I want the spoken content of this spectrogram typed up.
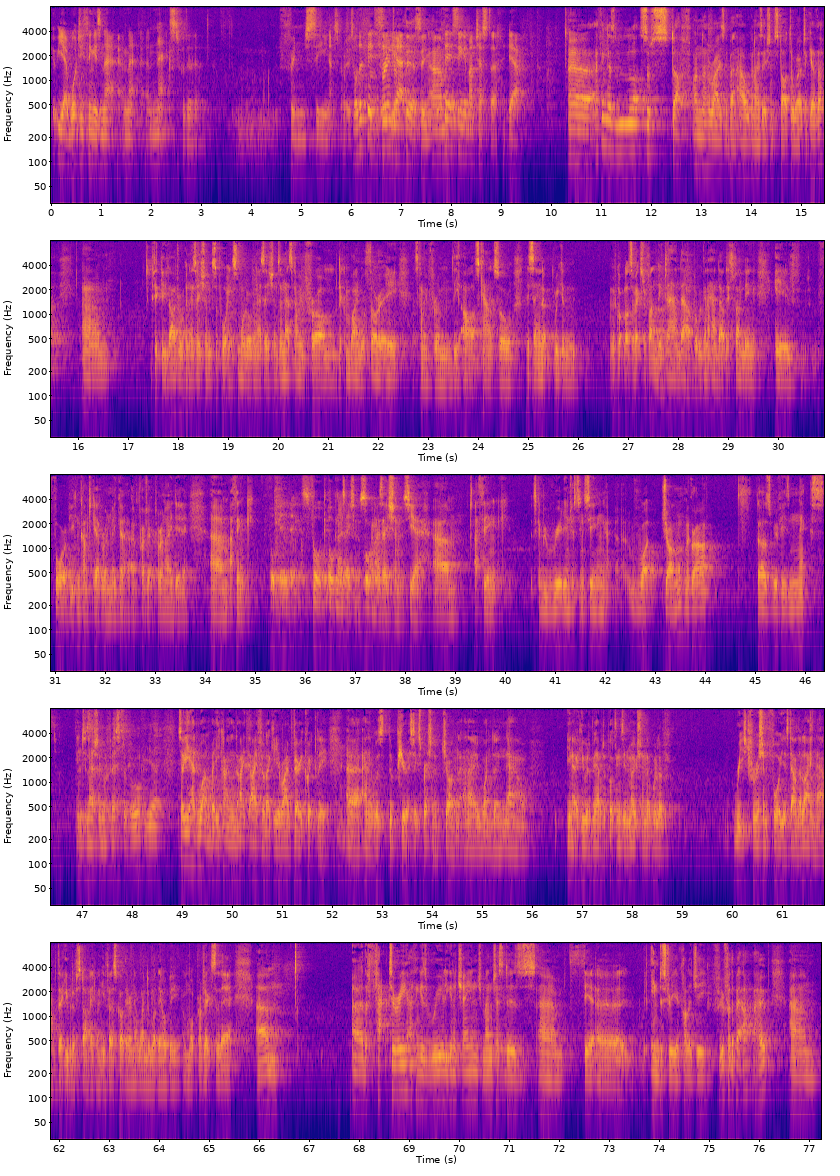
yeah, what do you think is ne- ne- next for the fringe scene, I suppose, or the theatre Fringe scene? yeah. theatre scene? Um, the theatre scene in Manchester, yeah. Uh, I think there's lots of stuff on the horizon about how organisations start to work together, um, particularly large organisations supporting smaller organisations, and that's coming from the combined authority. That's coming from the Arts Council. They're saying that we can. We've got lots of extra funding to hand out, but we're going to hand out this funding if four of you can come together and make a, a project or an idea. Um, I think For buildings, for organisations. organisations, yeah. Um, I think it's going to be really interesting seeing uh, what John McGrath does with his next international festival. Yeah. So he had one, but he kind of, I, I feel like he arrived very quickly, uh, and it was the purest expression of John. And I wonder now, you know, he would have been able to put things in motion that would have reached fruition four years down the line now that he would have started when he first got there, and I wonder what they'll be and what projects are there. Um, uh, the factory, I think, is really going to change Manchester's um, theatre industry ecology for, for the better. I hope. Um,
